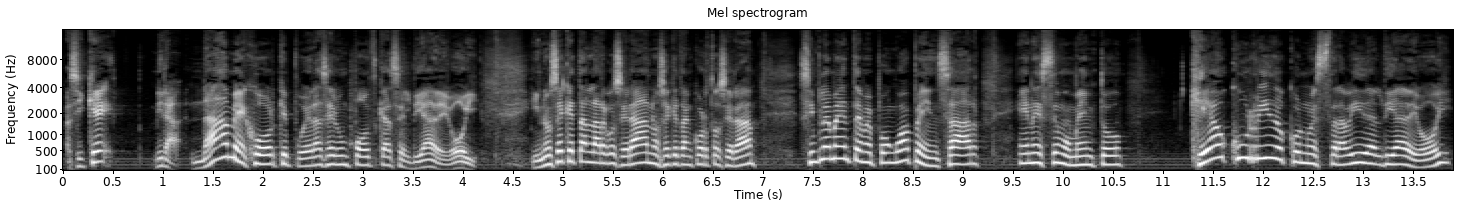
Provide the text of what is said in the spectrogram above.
Así que Mira, nada mejor que poder hacer un podcast el día de hoy. Y no sé qué tan largo será, no sé qué tan corto será. Simplemente me pongo a pensar en este momento qué ha ocurrido con nuestra vida el día de hoy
